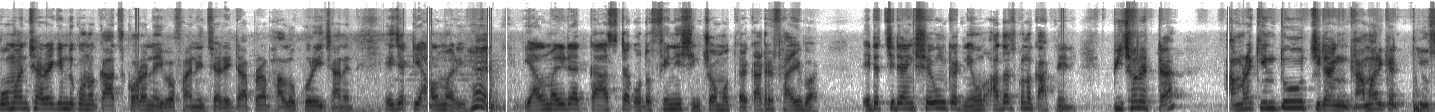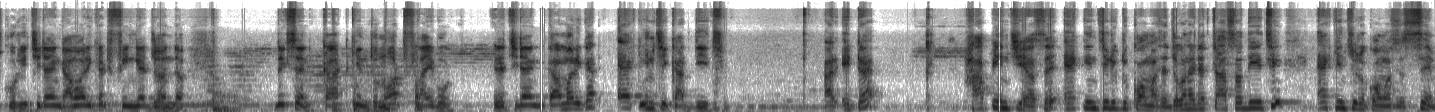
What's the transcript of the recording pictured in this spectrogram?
প্রমাণ ছাড়াই কিন্তু কোনো কাজ করে নেই বা ফার্নিচার এটা আপনারা ভালো করেই জানেন। এই যে একটি আলমারি হ্যাঁ? এই আলমারিটার কাজটা কত ফিনিশিং চমৎকার, কাঠের ফাইবার এটা চিরাং সেগুন কাঠ নেই আদার্স কোনো কাঠ নেই। পিছনেরটা আমরা কিন্তু চিরাং গামারি কাঠ ইউজ করি চিরাং গামারি কাঠ ফিঙ্গার জয়েন দেওয়া। দেখছেন, কাঠ কিন্তু নট ফ্লাইবোর্ড এটা চিরাং গামারি কাঠ এক ইঞ্চি কাঠ দিয়েছি। আর এটা হাফ ইঞ্চি আছে, এক ইঞ্চির একটু কম আছে। যখন এটা চাষা দিয়েছি, এক ইঞ্চিরও কম আছে সেম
